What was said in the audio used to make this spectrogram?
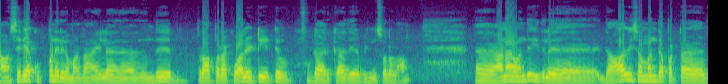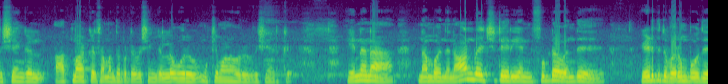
அவன் சரியாக குக் பண்ணியிருக்க மாட்டான். இல்லை அது வந்து ப்ராப்பராக குவாலிட்டிட்டு ஃபுட்டாக இருக்காது அப்படின்னு சொல்லலாம். ஆனால் வந்து இதில் இந்த ஆவி சம்மந்தப்பட்ட விஷயங்கள் ஆத்மாக்கள் சம்மந்தப்பட்ட விஷயங்களில் ஒரு முக்கியமான ஒரு விஷயம் இருக்குது என்னென்னா நம்ம இந்த நான் வெஜிடேரியன் ஃபுட்டை வந்து எடுத்துகிட்டு வரும்போது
